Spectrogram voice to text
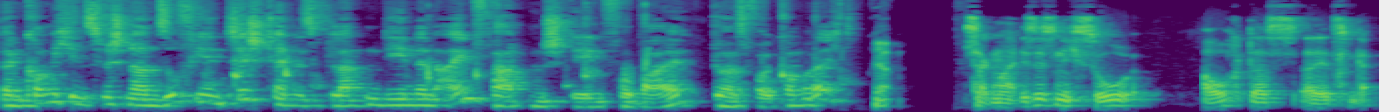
dann komme ich inzwischen an so vielen Tischtennisplatten, die in den Einfahrten stehen, vorbei. Du hast vollkommen recht. Ja. Sag mal, ist es nicht so auch, dass, äh, jetzt können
